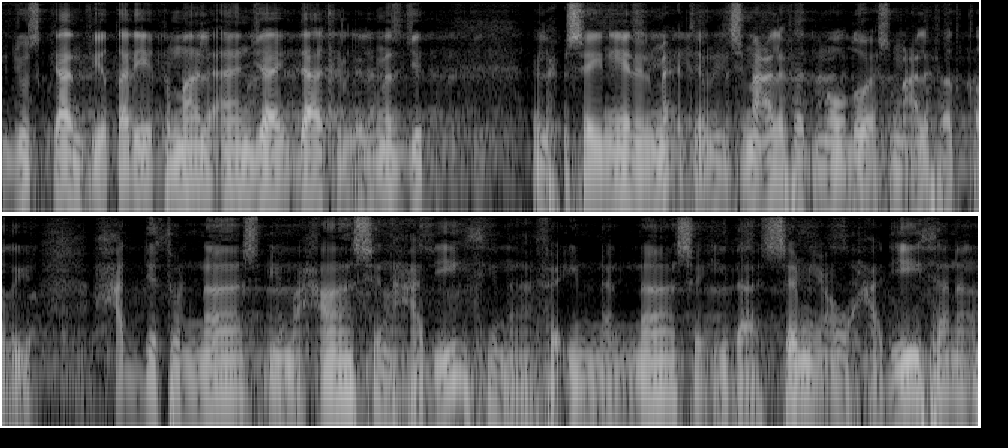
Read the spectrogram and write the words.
يجوز كان في طريق ما الآن جاي داخل المسجد الحسينية للمأتم يسمع لفت موضوع يسمع لفت قضية. حدثوا الناس بمحاسن حديثنا فإن الناس إذا سمعوا حديثنا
